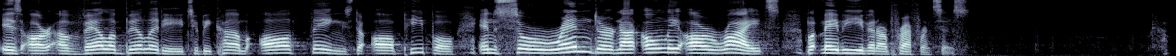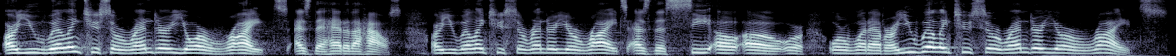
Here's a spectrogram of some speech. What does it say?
is our availability to become all things to all people and surrender not only our rights, but maybe even our preferences. Are you willing to surrender your rights as the head of the house? Are you willing to surrender your rights as the COO or, or whatever? Are you willing to surrender your rights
